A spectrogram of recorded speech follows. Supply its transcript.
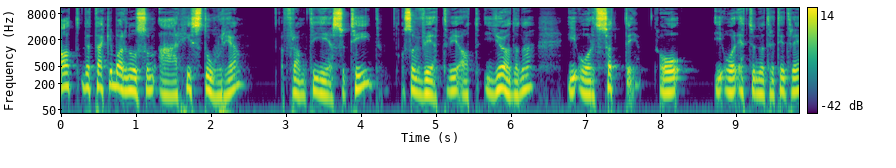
at dette er ikke bare noe som er historie fram til Jesu tid. Og så vet vi at jødene i år 70 og i år 133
